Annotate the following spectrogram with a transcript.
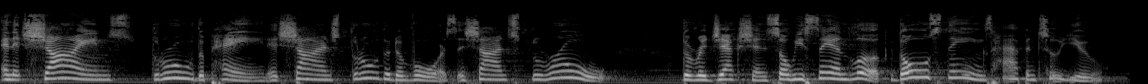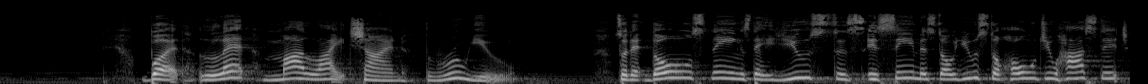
And it shines through the pain. It shines through the divorce. It shines through the rejection. So he's saying, look, those things happen to you. But let my light shine through you so that those things that used to, it seemed as though used to hold you hostage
